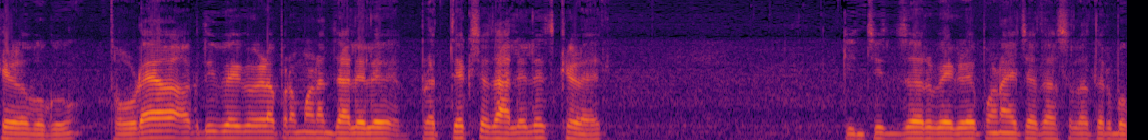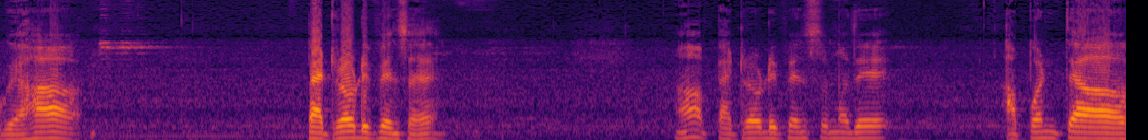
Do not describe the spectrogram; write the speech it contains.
खेळ बघू. थोड्या अगदी वेगवेगळ्या प्रमाणात झालेले प्रत्यक्ष झालेलेच खेळ आहेत. किंचित जर वेगळेपणा याच्यात असला तर बघूया. हा पॅट्राव डिफेन्स आहे. हां पॅट्राव डिफेन्समध्ये आपण त्या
